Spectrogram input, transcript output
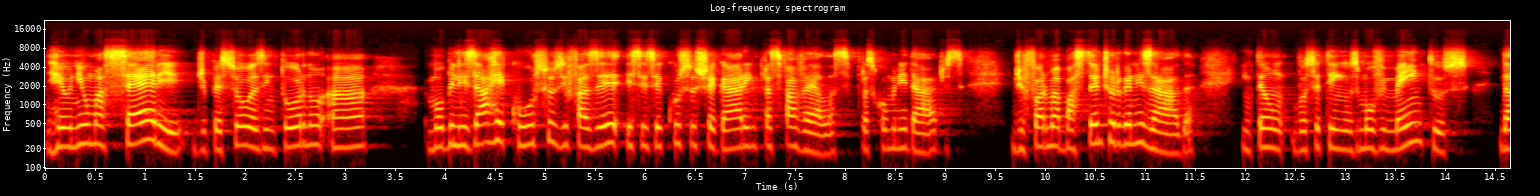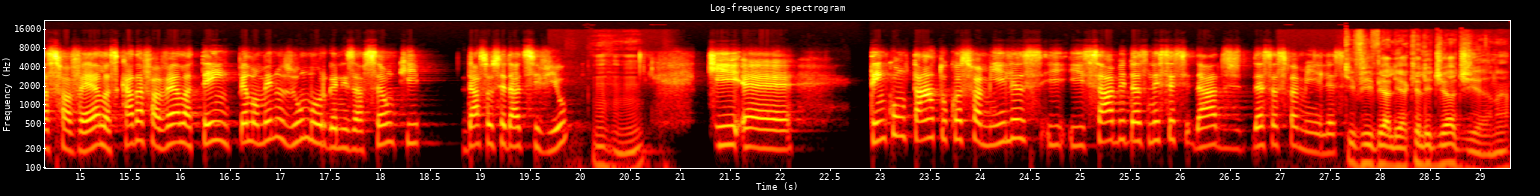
reuniu uma série de pessoas em torno a mobilizar recursos e fazer esses recursos chegarem para as favelas, para as comunidades, de forma bastante organizada. Então, você tem os movimentos das favelas, cada favela tem pelo menos uma organização que da sociedade civil uhum. que é, tem contato com as famílias e, e, sabe das necessidades dessas famílias. Que vive ali aquele dia a dia, né?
